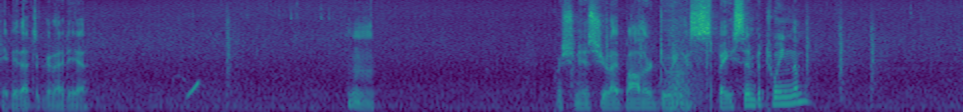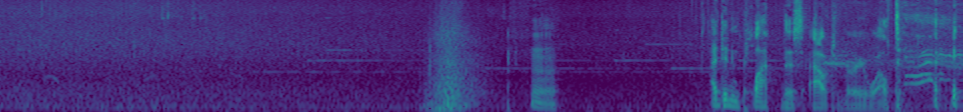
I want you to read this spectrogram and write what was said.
Maybe that's a good idea. Hmm. Question is, should I bother doing a space in between them? Hmm. I didn't plot this out very well today.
